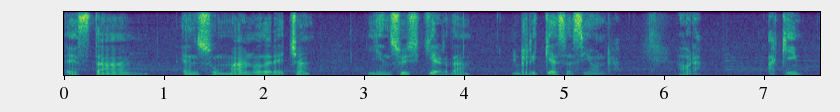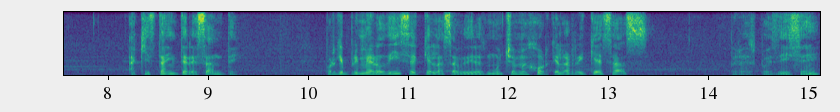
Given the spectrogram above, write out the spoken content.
están en su mano derecha y en su izquierda riquezas y honra. Ahora, aquí, aquí está interesante. Porque primero dice que la sabiduría es mucho mejor que las riquezas, pero después dice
